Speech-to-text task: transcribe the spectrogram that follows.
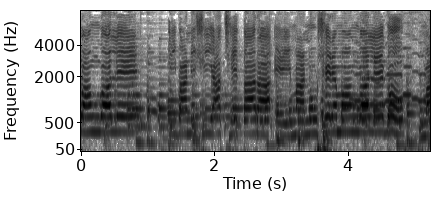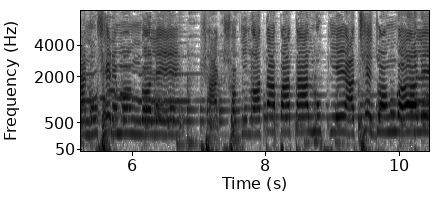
জঙ্গলে, দিবানিশি আছে তারা এই মানুষের মঙ্গলে গো, মানুষের মঙ্গলে। শাকসবজি লতা পাতা লুকিয়ে আছে জঙ্গলে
